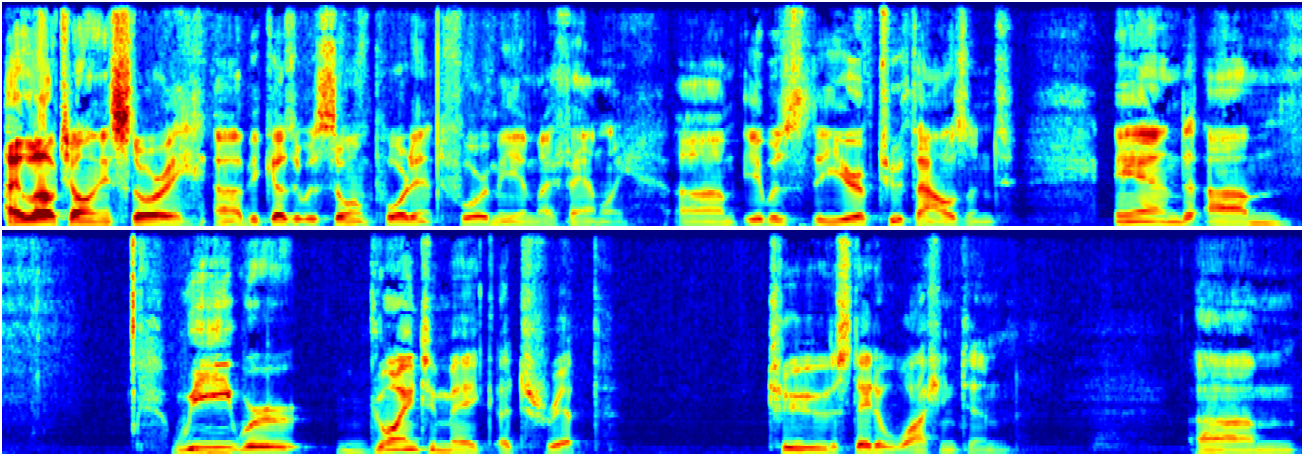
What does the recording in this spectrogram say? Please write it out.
I love telling this story uh, because it was so important for me and my family. Um, it was the year of 2000, and um, we were going to make a trip to the state of Washington. Um,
